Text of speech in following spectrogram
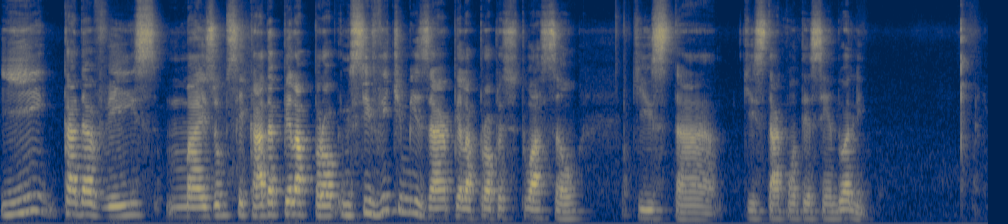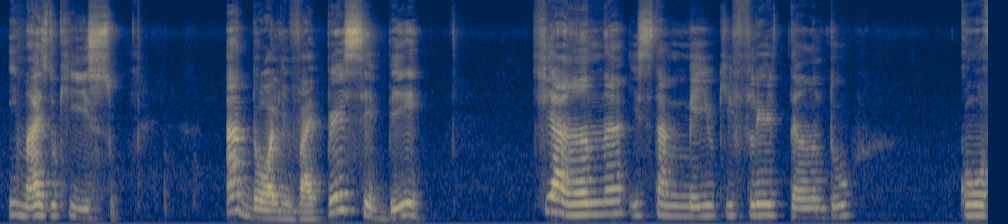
e cada vez mais obcecada pela própria em se vitimizar pela própria situação que está que está acontecendo ali. E mais do que isso, a Dolly vai perceber que a Ana está meio que flertando com o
